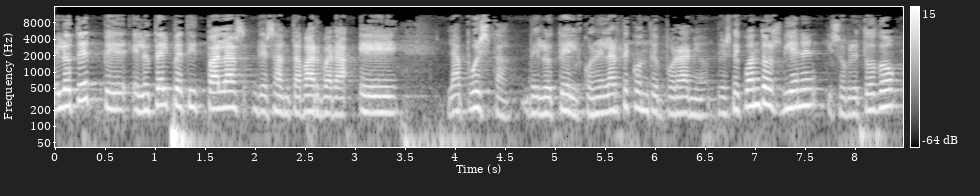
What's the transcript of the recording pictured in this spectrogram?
El Hotel, el Hotel Petit Palace de Santa Bárbara. Eh, la apuesta del hotel con el arte contemporáneo, desde cuántos vienen y sobre todo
